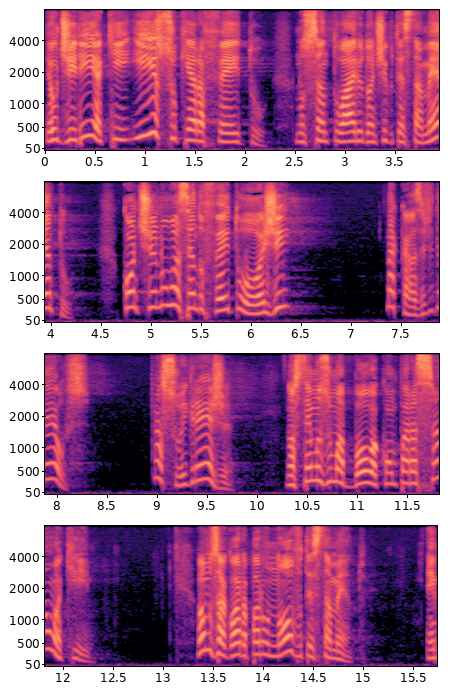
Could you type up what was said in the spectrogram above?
Eu diria que isso que era feito no santuário do Antigo Testamento continua sendo feito hoje na casa de Deus, na sua igreja. Nós temos uma boa comparação aqui. Vamos agora para o Novo Testamento. Em 1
